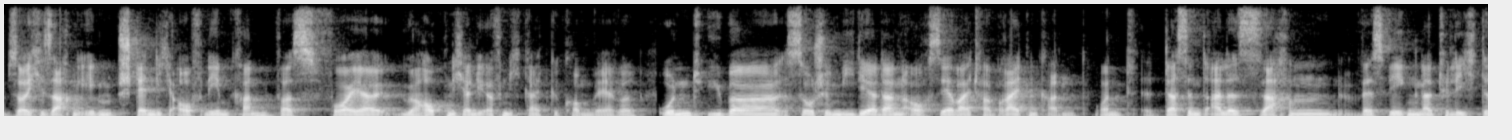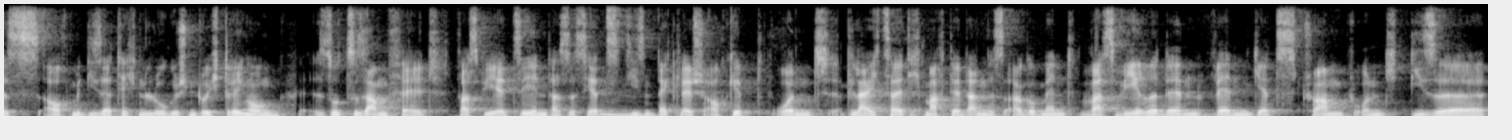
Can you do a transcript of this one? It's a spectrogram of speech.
solche Sachen eben ständig aufnehmen kann, was vorher überhaupt nicht an die Öffentlichkeit gekommen wäre und über Social Media dann auch sehr weit verbreiten kann. Und das sind alles Sachen, weswegen natürlich das auch mit dieser technologischen Durchdringung so zusammenfällt, was wir jetzt sehen, dass es jetzt mhm. diesen Backlash auch gibt. Und gleichzeitig macht er dann das Argument, was wäre denn, wenn jetzt Trump und diese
